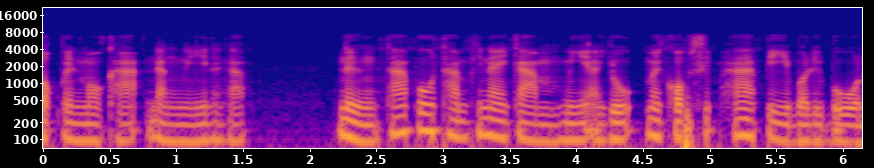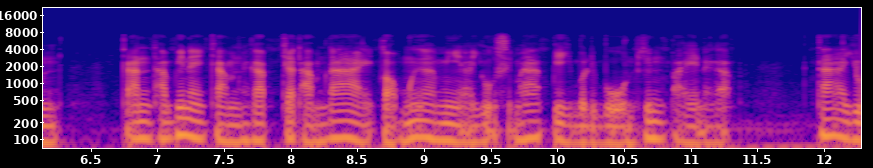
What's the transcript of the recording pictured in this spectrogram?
ตกเป็นโมฆะดังนี้นะครับ 1. ถ้าผู้ทำพินัยกรรมมีอายุไม่ครบ 15 ปีบริบูรณ์ การทำพินัยกรรมนะครับจะทำได้ต่อเมื่อมีอายุ 15 ปีบริบูรณ์ขึ้นไปนะครับ ถ้าอายุ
